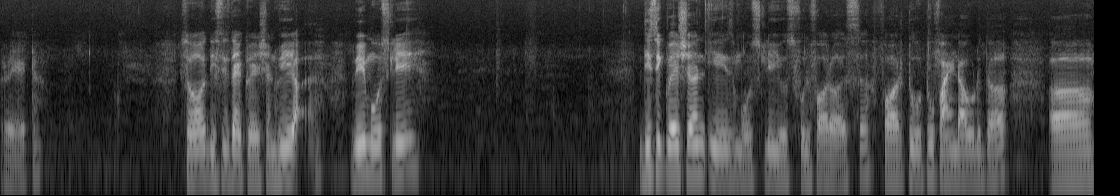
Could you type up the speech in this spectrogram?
Rate. So this is the equation. We we mostly this equation is mostly useful for us for to to find out the uh,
